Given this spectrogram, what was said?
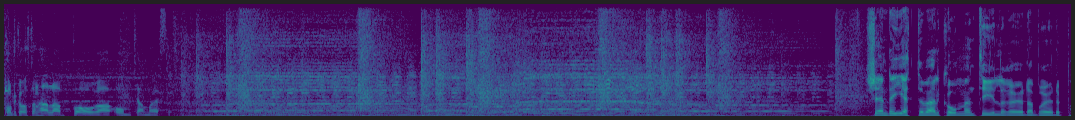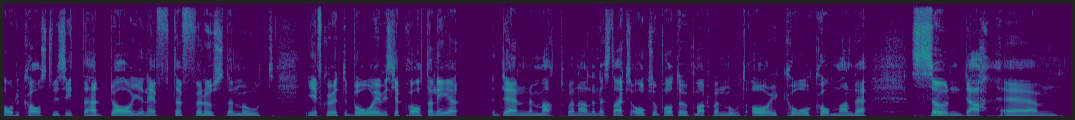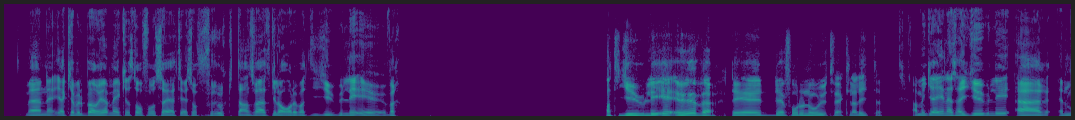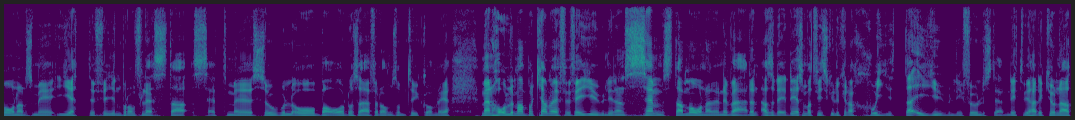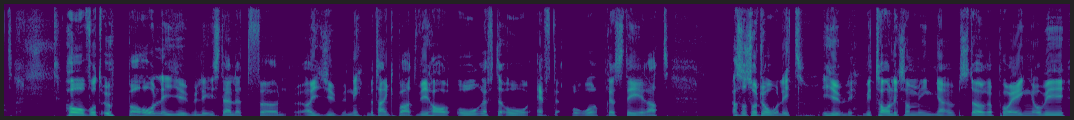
Podcasten handlar bara om Kalmar FF. Känn dig jättevälkommen till Röda Bröder Podcast. Vi sitter här dagen efter förlusten mot IFK Göteborg. Vi ska prata ner den matchen alldeles strax och också prata upp matchen mot AIK kommande söndag. Ehm, men jag kan väl börja med Kristoffer och säga att jag är så fruktansvärt glad över att juli är över. Att juli är över, det, det får du nog utveckla lite. Ja men grejen är så här, juli är en månad som är jättefin på de flesta sätt med sol och bad och så här för de som tycker om det. Men håller man på Kalmar FF är juli den sämsta månaden i världen. Alltså det, det är som att vi skulle kunna skita i juli fullständigt. Vi hade kunnat ha vårt uppehåll i juli istället för ja, juni med tanke på att vi har år efter år efter år presterat alltså så dåligt i juli. Vi tar liksom inga större poäng och vi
